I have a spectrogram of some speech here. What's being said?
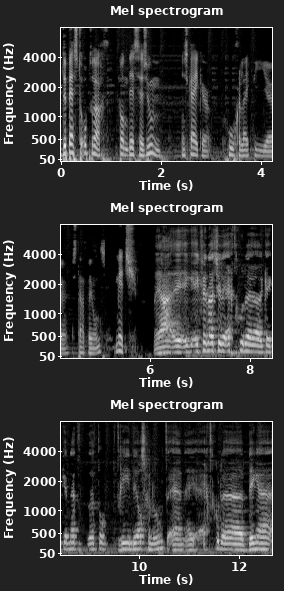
de beste opdracht van dit seizoen. Eens kijken hoe gelijk die uh, staat bij ons. Mitch. Nou ja, ik, ik vind dat jullie echt goede. Kijk, ik heb net de top drie deels genoemd. En echt goede dingen.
